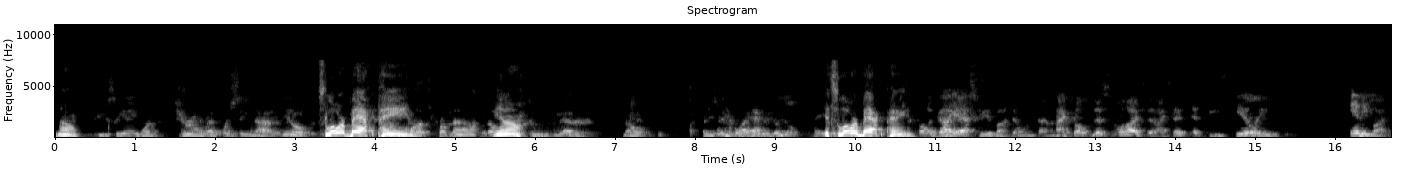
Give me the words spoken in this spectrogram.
no. Do you see anyone curing leprosy? Not, you know. It's lower back pain. Months from now, you know, You know. doing better. No. It's lower back pain. A guy asked me about that one time, and I told him, this is what I said. I said, if he's healing anybody,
